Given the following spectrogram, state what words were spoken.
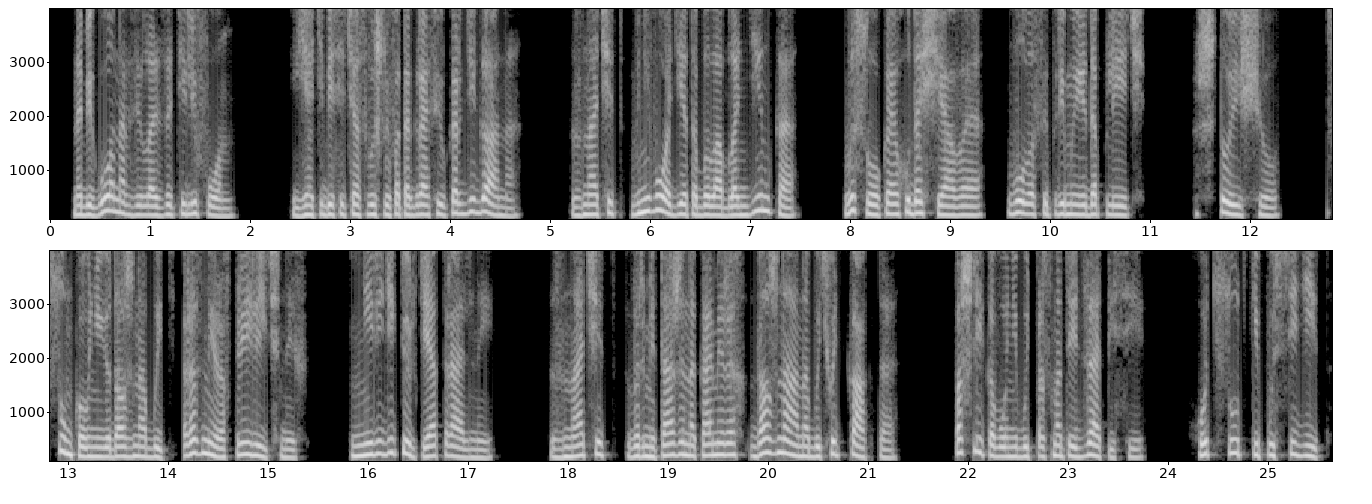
— на бегу она взялась за телефон. «Я тебе сейчас вышлю фотографию кардигана. Значит, в него одета была блондинка Высокая, худощавая, волосы прямые до плеч. Что еще? Сумка у нее должна быть, размеров приличных. Не редикюль театральный. Значит, в Эрмитаже на камерах должна она быть хоть как-то. Пошли кого-нибудь просмотреть записи. Хоть сутки пусть сидит.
